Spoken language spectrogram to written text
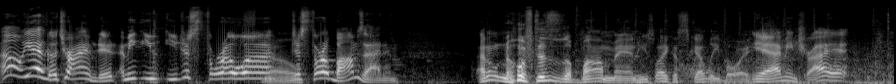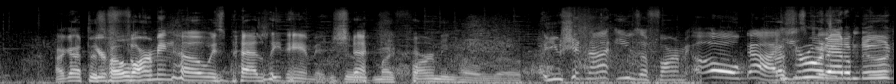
oh yeah, go try him, dude. I mean, you you just throw uh No. just throw bombs at him. I don't know if this is a bomb man. He's like a skelly boy. Yeah, I mean, try it. I got this Your hoe. farming hoe is badly damaged. Dude, my farming hoe, though. you should not use a farming. Oh God! I threw it big. at him, dude.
